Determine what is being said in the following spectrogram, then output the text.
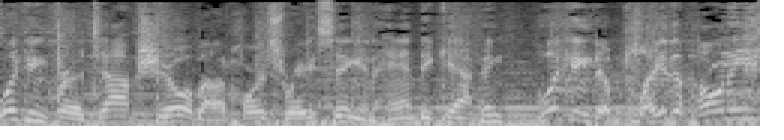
Looking for a top show about horse racing and handicapping? Looking to play the ponies?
